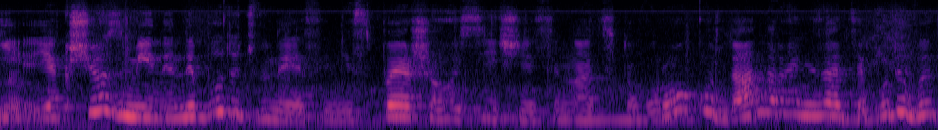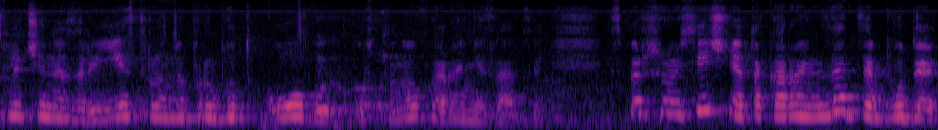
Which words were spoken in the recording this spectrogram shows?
Є- Якщо зміни не будуть внесені з 1 січня 2017 року, дана організація буде виключена з реєстру неприбуткових установ і організацій. З 1 січня така організація буде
